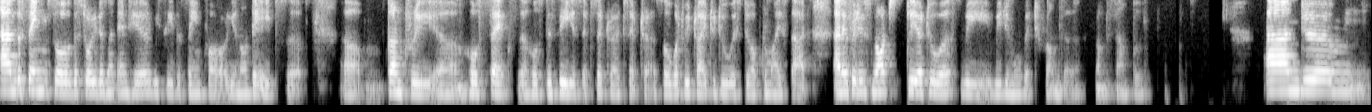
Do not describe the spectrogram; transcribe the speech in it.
and the same so the story doesn't end here we see the same for you know dates uh, um, country, um, host sex, uh, host disease, etc., etc. So what we try to do is to optimize that. And if it is not clear to us, we we remove it from the from the sample. And um,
